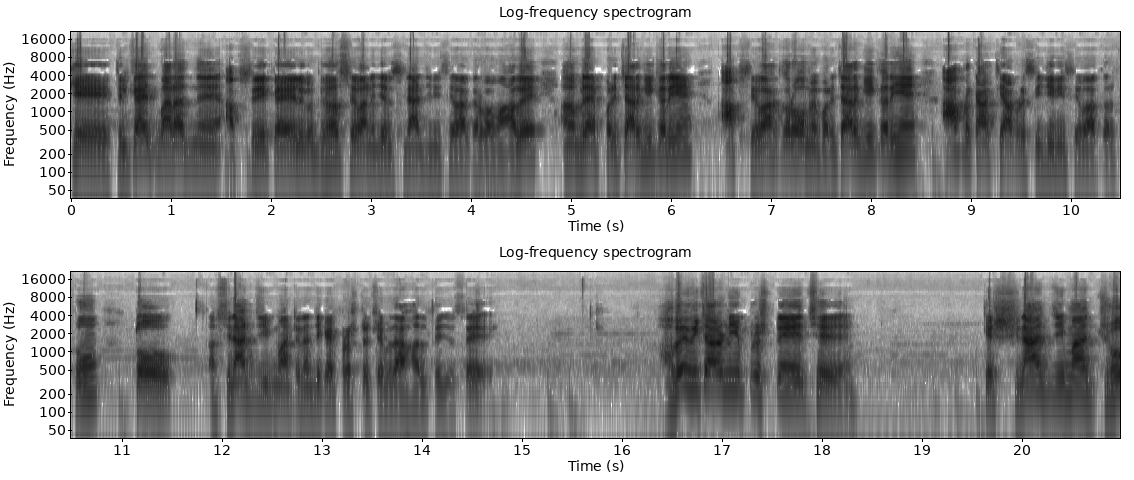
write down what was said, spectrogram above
કે તિલકાયત મહારાજને આપશ્રીએ કહેલું કે ગ્રહ સેવાની જેમ શ્રીનાથજીની સેવા કરવામાં આવે, અમે બધા પરિચારગી કરીએ, આપ સેવા કરો, અમે પરિચારગી કરીએ, આ પ્રકારથી આપણે શ્રીજીની સેવા કરશું. તો શ્રીનાથજી માટેના જે કાંઈ પ્રશ્ન છે બધા હલ થઈ જશે. હવે વિચારણીય પ્રશ્ન એ છે કે શ્રીનાથજીમાં જો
